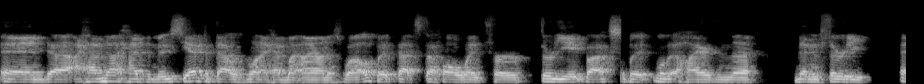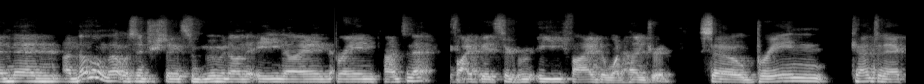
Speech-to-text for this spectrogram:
And uh, I have not had the Moose yet, but that was one I had my eye on as well. But that stuff all went for 38 bucks, a, bit, a little bit higher than the, than 30. And then another one that was interesting, so moving on the 89 Brane Cantenac, five bids from 85 to 100. So Brane Cantenac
